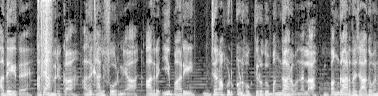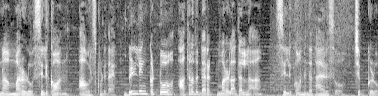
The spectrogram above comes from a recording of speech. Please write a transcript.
ಅದೇ ಇದೆ. ಅದೇ ಅಮೆರಿಕ, ಅದೇ ಕ್ಯಾಲಿಫೋರ್ನಿಯಾ. ಆದ್ರೆ ಈ ಬಾರಿ ಜನ ಹುಡ್ಕೊಂಡು ಹೋಗ್ತಿರೋದು ಬಂಗಾರವನ್ನಲ್ಲ. ಬಂಗಾರದ ಜಾಗವನ್ನ ಮರಳು, ಸಿಲಿಕಾನ್ ಆವರಿಸ್ಕೊಂಡಿದೆ. ಬಿಲ್ಡಿಂಗ್ ಕಟ್ಟೋ ಆ ತರದ ಡೈರೆಕ್ಟ್ ಮರಳು ಅದೆಲ್ಲ ಸಿಲಿಕಾನ್ ಇಂದ ತಯಾರಿಸೋ ಚಿಪ್ಗಳು,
